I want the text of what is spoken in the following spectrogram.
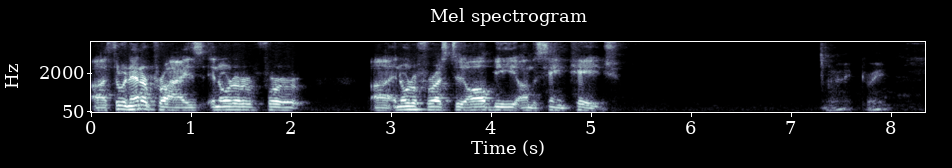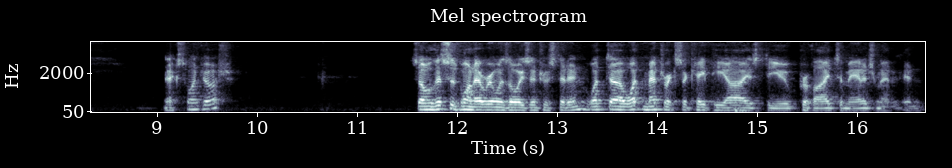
uh, through an enterprise in order for in order for us to all be on the same page. All right, great. Next one, Josh. So this is one everyone's always interested in. What uh, what metrics or KPIs do you provide to management, and,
